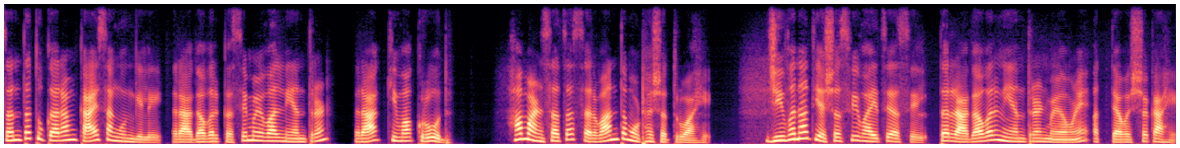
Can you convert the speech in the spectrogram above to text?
संत तुकाराम काय सांगून गेले? रागावर कसे मिळवाल नियंत्रण? राग किंवा क्रोध? हा माणसाचा सर्वांत मोठा शत्रू आहे. जीवनात यशस्वी व्हायचे असेल तर रागावर नियंत्रण मिळवणे अत्यावश्यक आहे.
